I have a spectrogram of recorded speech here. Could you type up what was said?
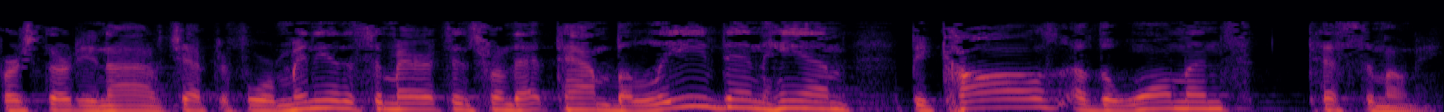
verse 39 of chapter 4, many of the Samaritans from that town believed in him because of the woman's testimony.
